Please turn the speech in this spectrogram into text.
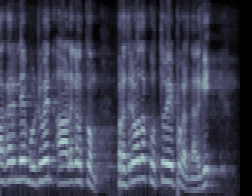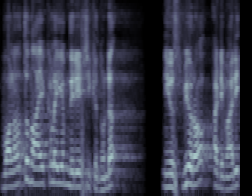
നഗറിലെ മുഴുവൻ ആളുകൾക്കും പ്രതിരോധ കുത്തിവയ്പ്പുകൾ നൽകി. വളർത്തു നായ്ക്കളെയും നിരീക്ഷിക്കുന്നുണ്ട്. News bureau Adimali.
